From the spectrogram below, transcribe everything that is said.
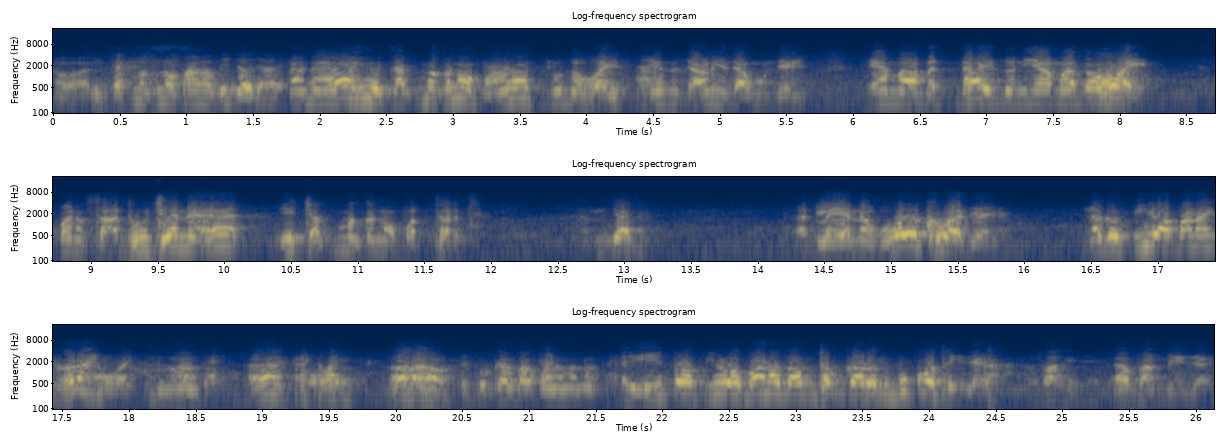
નો ચકમક નો પાણો બીજો જ આવે. અને ચકમક નો પાણો જુદો હોય. એને જાણી જવું જોઈએ. એમાં બધા દુનિયામાં તો હોય. પણ સાધુ છે ને એ ચકમક નો પથ્થર છે. સમજ્યા ને? એટલે એને ઓળખવા જાય નગર પીળા પાણા ઘણા હોય. એ તો પીળો પાણો તો આમ ઠપકારો ભૂકો થઈ જાય. ભાંગી જાય.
